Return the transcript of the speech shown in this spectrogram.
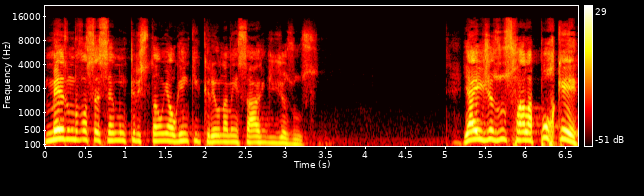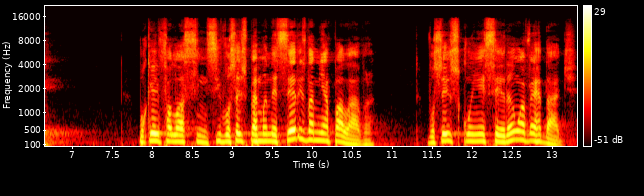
mesmo você sendo um cristão e alguém que creu na mensagem de Jesus. E aí Jesus fala, por quê? Porque ele falou assim: se vocês permanecerem na minha palavra, vocês conhecerão a verdade.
